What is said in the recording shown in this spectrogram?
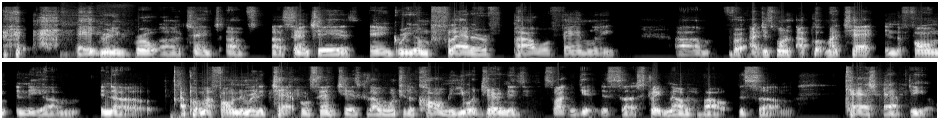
Hey, greetings, bro, uh, Chan- uh, uh, Sanchez, and greetings, Flat Earth Power family. Um, for I just want I put my chat in the phone in the um in the I put my phone number in the chat, bro Sanchez, because I want you to call me. You a journalist, so I can get this uh, straightened out about this um Cash App deal.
